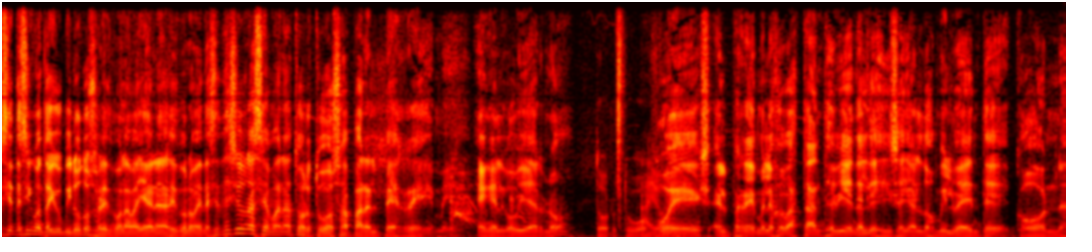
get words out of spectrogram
las 7.51 minutos, ritmo de la mañana, ritmo 97. Ha sido una semana tortuosa para el PRM en el gobierno. Tortuoso. Pues el PRM le fue bastante bien del 16 al 2020 con eh,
